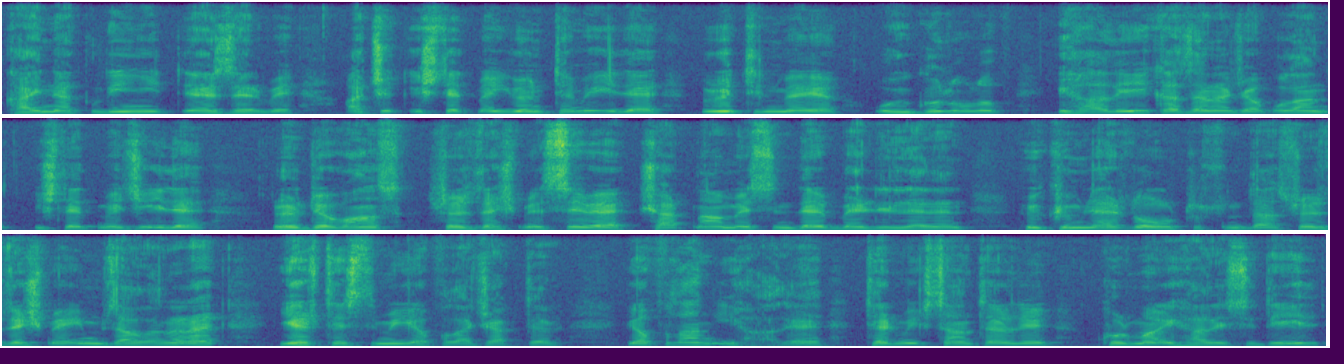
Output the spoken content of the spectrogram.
kaynak linyit rezervi açık işletme yöntemi ile üretilmeye uygun olup ihaleyi kazanacak olan işletmeci ile Rödevans Sözleşmesi ve şartnamesinde belirlenen hükümler doğrultusunda sözleşme imzalanarak yer teslimi yapılacaktır. Yapılan ihale termik santrali kurma ihalesi değil,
